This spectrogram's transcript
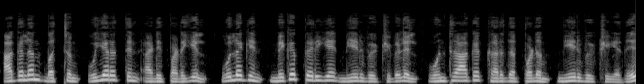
அகலம் மற்றும் உயரத்தின் அடிப்படையில் உலகின் மிகப்பெரிய நீர்வீழ்ச்சிகளில் ஒன்றாக கருதப்படும் நீர்வீழ்ச்சி எது?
